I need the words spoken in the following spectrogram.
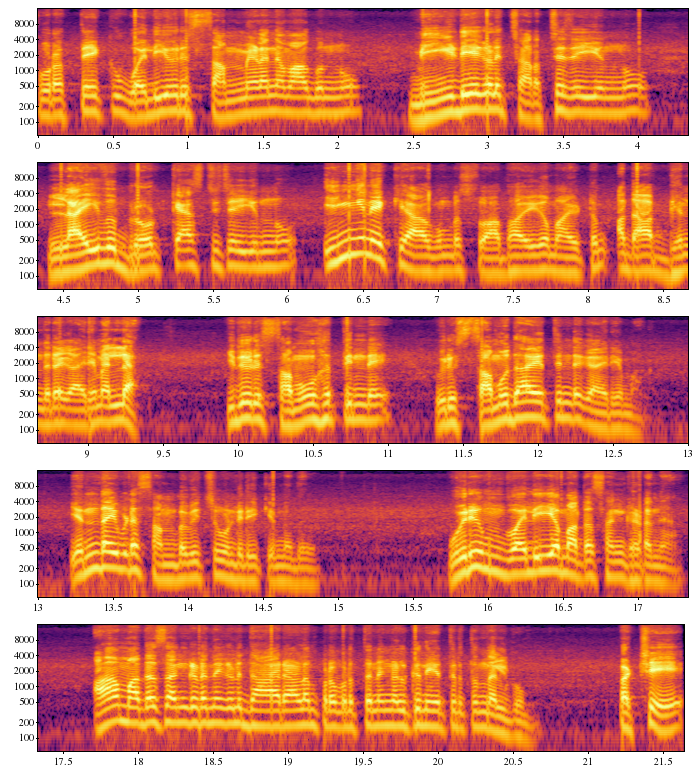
പുറത്തേക്ക് വലിയൊരു സമ്മേളനമാകുന്നു. മീഡിയകൾ ചർച്ച ചെയ്യുന്നു ലൈവ് ബ്രോഡ്കാസ്റ്റ് ചെയ്യുന്നു ഇങ്ങനെയൊക്കെ ആകുമ്പോൾ സ്വാഭാവികമായിട്ടും അത് ആഭ്യന്തര കാര്യമല്ല. ഇതൊരു സമൂഹത്തിന്റെ ഒരു സമുദായത്തിന്റെ കാര്യമാണ്. എന്താ ഇവിടെ സംഭവിച്ചുകൊണ്ടിരിക്കുന്നത്? ഒരു വലിയ മതസംഘടന ആ മതസംഘടനകൾ ധാരാളം പ്രവർത്തനങ്ങൾക്ക് നേതൃത്വം നൽകും. പക്ഷേ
